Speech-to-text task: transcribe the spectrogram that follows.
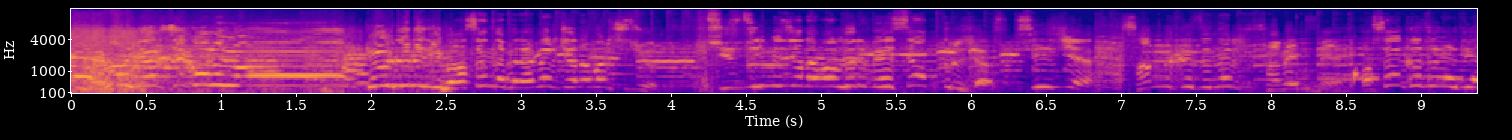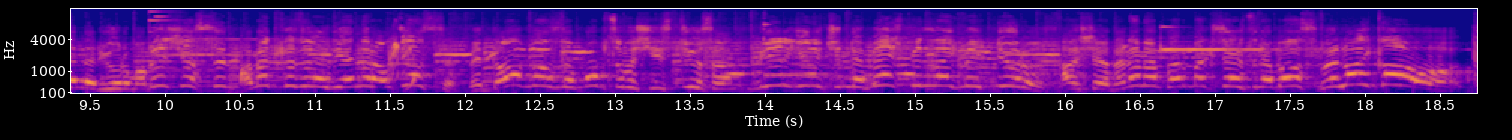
Gerçek oluyor. Gördüğünüz gibi Hasan'la beraber canavar çiziyoruz. Çizdiğimiz canavarları vs attıracağız. Sizce Hasan mı kazanır, Samet mi? Hasan kazanır diyenler yoruma 5 yazsın. Ahmet kazanır diyenler 6 yazsın. Ve daha fazla mob savaşı istiyorsan bir gün içinde 5000 like bekliyoruz. Aşağıdan hemen parmak işaretine bas ve like at.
